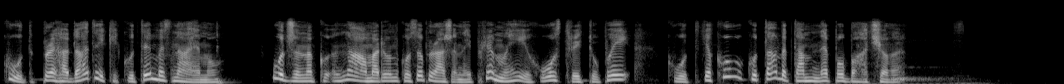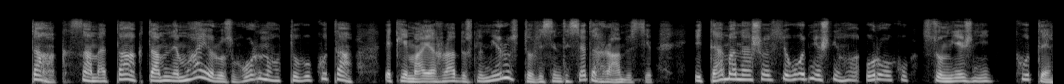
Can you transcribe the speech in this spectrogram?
кут, пригадати, які кути ми знаємо. Отже, на, на малюнку зображений прямий, гострий, тупий кут. Якого кута ви там не побачили? Так, саме так, там немає розгорного того кута, який має градусну міру 180 градусів. І тема нашого сьогоднішнього уроку суміжні кути.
